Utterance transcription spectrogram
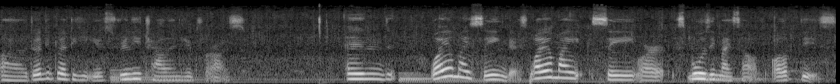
uh, 2020 is really challenging for us. And why am I saying this? Why am I saying or exposing myself all of this?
